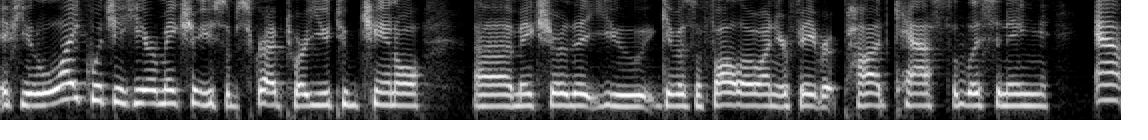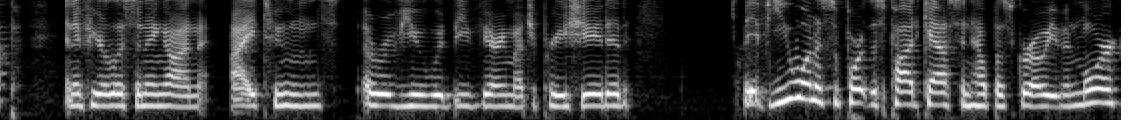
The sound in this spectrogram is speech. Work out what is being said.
If you like what you hear, make sure you subscribe to our YouTube channel. Uh, make sure that you give us a follow on your favorite podcast listening app. And if you're listening on iTunes, a review would be very much appreciated. If you want to support this podcast and help us grow even more,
